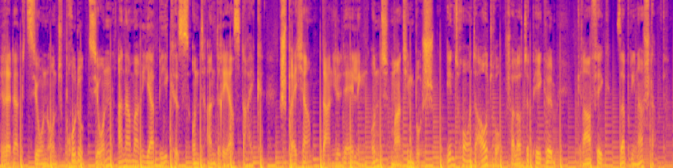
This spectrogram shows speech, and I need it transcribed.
Redaktion und Produktion Anna-Maria Bekes und Andreas Deik. Sprecher Daniel Dähling und Martin Busch. Intro und Outro Charlotte Pekel. Grafik Sabrina Stamp.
